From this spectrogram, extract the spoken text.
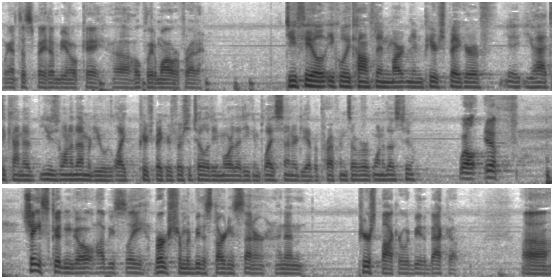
We anticipate him being okay, uh, hopefully tomorrow or Friday. Do you feel equally confident in Martin and Pierschbacher if you had to kind of use one of them, or do you like Pierschbacher's versatility more that he can play center? Do you have a preference over one of those two? Well, if Chase couldn't go, obviously Bergstrom would be the starting center, and then Pierschbacher would be the backup. Uh,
